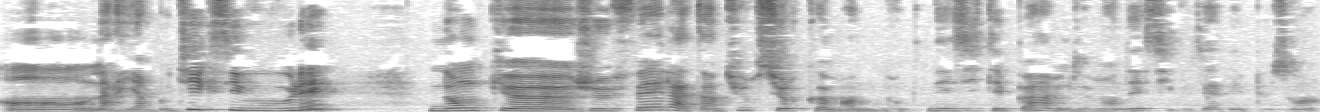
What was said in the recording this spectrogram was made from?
en arrière-boutique si vous voulez. Donc euh, je fais la teinture sur commande. Donc n'hésitez pas à me demander si vous avez besoin.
